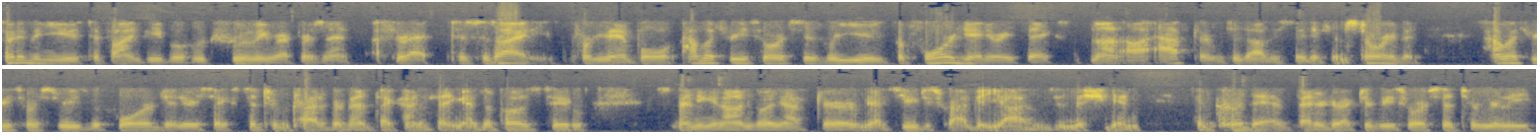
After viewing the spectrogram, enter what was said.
could have been used to find people who truly represent a threat to society. For example, how much resources were used before January 6th, not uh, after, which is obviously a different story, but how much resources were used before January 6th to, to try to prevent that kind of thing, as opposed to spending it on going after, as you described it, Yahoos in Michigan. And could they have better directed resources to really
